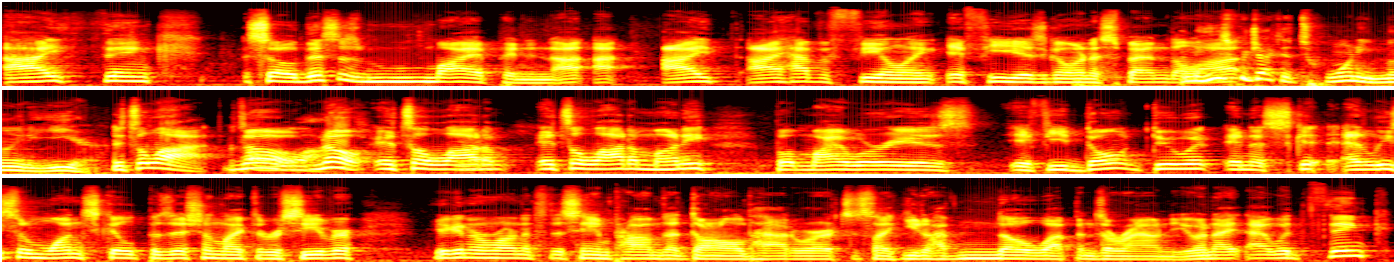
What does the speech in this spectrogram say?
I think so. This is my opinion. I I I, have a feeling if he is going to spend a I mean, he's projected twenty million a year. it's a lot. a no, lot. no, it's a lot Yeah. of it's a lot of money. But my worry is if you don't do it in a at least in one skilled position like the receiver, you're gonna run into the same problem that Darnold had, where it's just like you don't have no weapons around you. And I, I would think,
